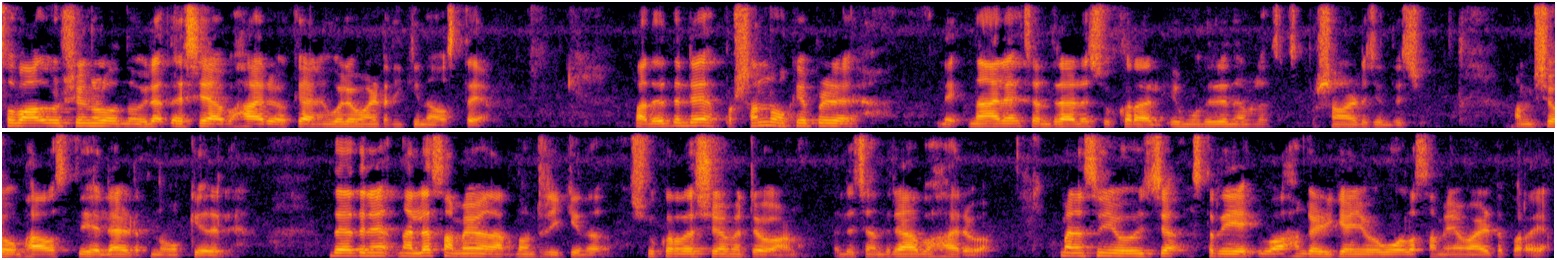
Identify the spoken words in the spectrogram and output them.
സ്വഭാവദൂഷ്യങ്ങളൊന്നുമില്ല ദശാപഹാരമൊക്കെ അനുകൂലമായിട്ട് നിൽക്കുന്ന അവസ്ഥയാണ്. അപ്പം അദ്ദേഹത്തിന്റെ പ്രശ്നം നോക്കിയപ്പോൾ ലഗ്നാൽ ചന്ദ്രാൽ ശുക്രാൽ ഈ മൂന്നിൽ നമ്മൾ പ്രശ്നമായിട്ട് ചിന്തിച്ചു. അംശവും ഭാവസ്ഥയും എല്ലായിടത്തും നോക്കിയതിൽ അദ്ദേഹത്തിന് നല്ല സമയമാണ് നടന്നുകൊണ്ടിരിക്കുന്നത് ശുക്രദശയോ മറ്റോ ആണ്. അതിൽ ചന്ദ്രാപഹാരമാണ് മനസ്സിന് യോജിച്ച സ്ത്രീയെ വിവാഹം കഴിക്കാൻ യോഗമുള്ള സമയമായിട്ട് പറയാം.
